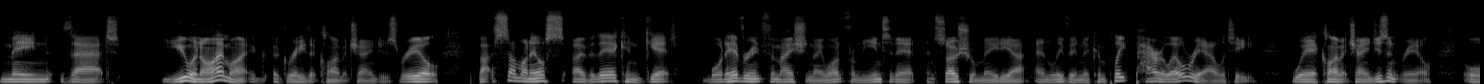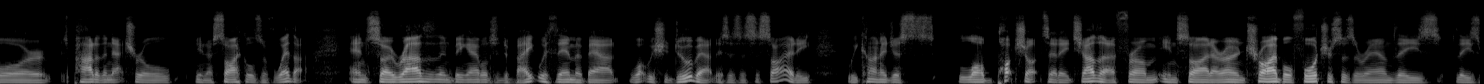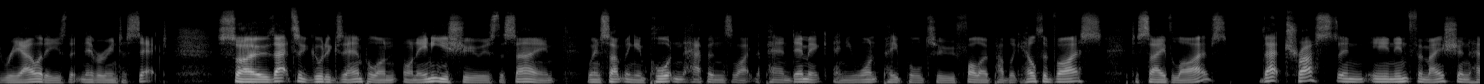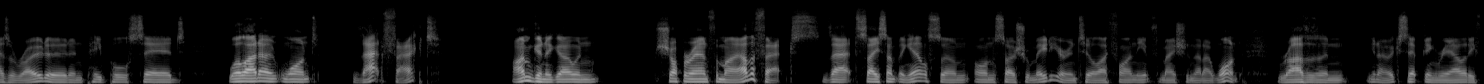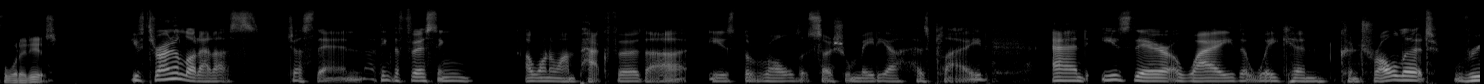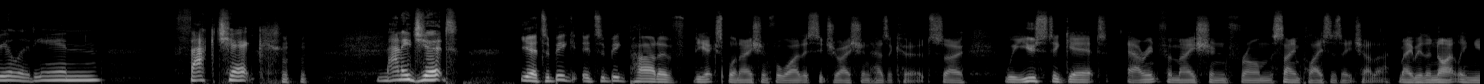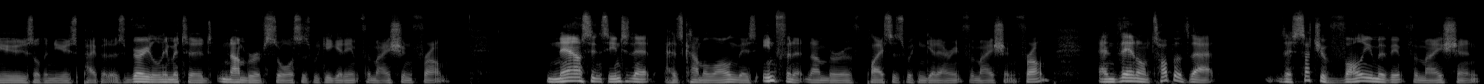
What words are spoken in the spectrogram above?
mean that you and I might agree that climate change is real, but someone else over there can get whatever information they want from the internet and social media and live in a complete parallel reality where climate change isn't real or is part of the natural you know cycles of weather. And so rather than being able to debate with them about what we should do about this as a society we kind of just lob potshots at each other from inside our own tribal fortresses around these these realities that never intersect. So that's a good example on on any issue is the same. When something important happens like the pandemic and you want people to follow public health advice to save lives, that trust in, in information has eroded and people said, Well, I don't want that fact. I'm going to go and shop around for my other facts that say something else on, on social media until I find the information that I want, rather than, you know, accepting reality for what it is. You've thrown a lot at us just then. I think the first thing I want to unpack further is the role that social media has played. And is there a way that we can control it, reel it in, fact check, manage it? Yeah, it's a big it's a big part of the explanation for why this situation has occurred. So we used to get our information from the same place as each other, maybe the nightly news or the newspaper. There's a very limited number of sources we could get information from. Now, since the internet has come along, there's infinite number of places we can get our information from, and then on top of that, there's such a volume of information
